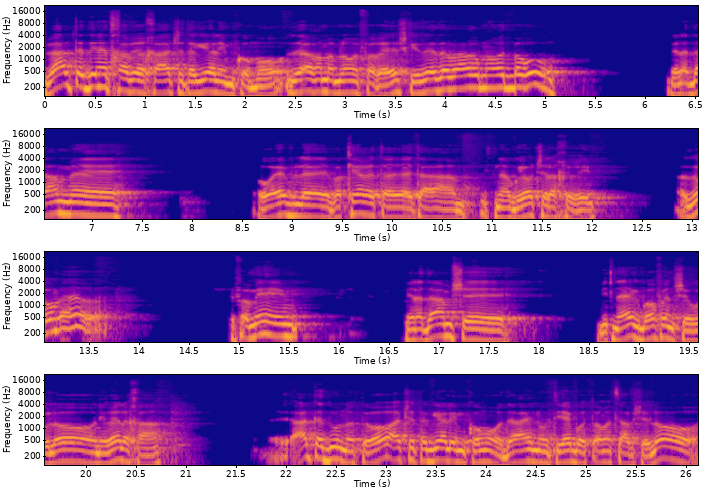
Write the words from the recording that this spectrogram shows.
ואל תדין את חברך עד שתגיע למקומו, זה הרמב"ם לא מפרש, כי זה דבר מאוד ברור. בן אדם אה, אוהב לבקר את, את ההתנהגויות של אחרים, אז הוא אומר, לפעמים בן אדם שמתנהג באופן שהוא לא נראה לך, אל תדון אותו עד שתגיע למקומו, דהיינו תהיה באותו מצב שלו,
